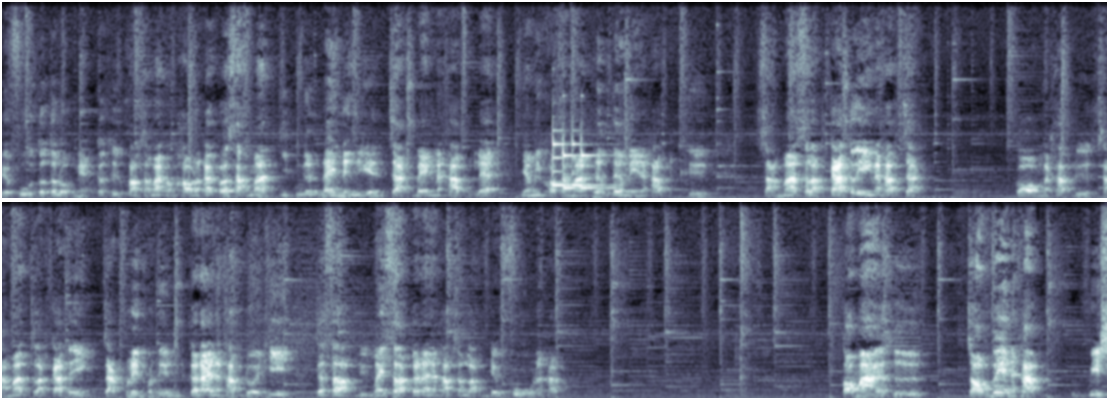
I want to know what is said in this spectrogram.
The Fool ตัวตลกเนี่ยก็คือความสามารถของเขานะครับ ก็สามารถหยิบเงินได้ 1 เหรียญจากแบงค์นะครับและยังมีความสามารถเพิ่มเติมเองนะครับ คือสามารถสลับการ์ดตัวเองนะครับจาก กองนะครับ หรือสามารถสลับการ์ดตัวเองจากผู้เล่นคนอื่นก็ได้นะครับ โดยที่จะสลับหรือไม่สลับก็ได้นะครับสำหรับ The Fool นะครับ ต่อมาก็คือจอมเวทนะครับวิช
